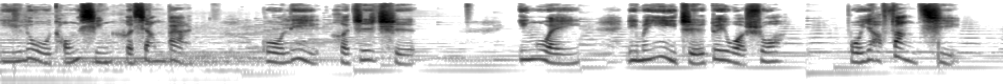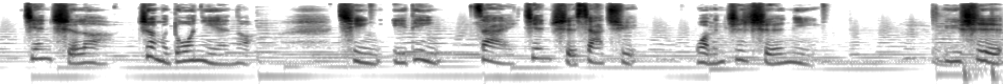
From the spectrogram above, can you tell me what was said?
一路同行和相伴，鼓励和支持，因为你们一直对我说不要放弃，坚持了这么多年了，请一定再坚持下去，我们支持你。于是，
